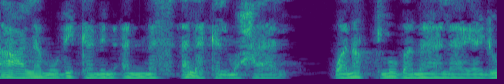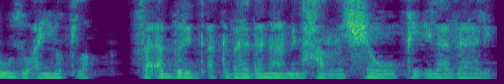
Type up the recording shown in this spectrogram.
أعلم بك من أن نسألك المحال ونطلب ما لا يجوز أن يطلب فأبرد أكبادنا من حر الشوق إلى ذلك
